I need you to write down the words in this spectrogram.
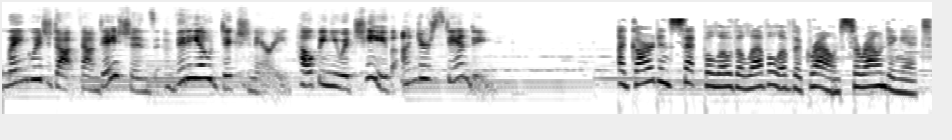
Language.Foundation's Video Dictionary, helping you achieve understanding. A garden set below the level of the ground surrounding it.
